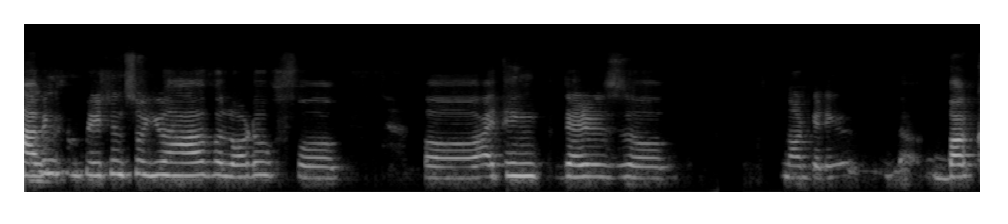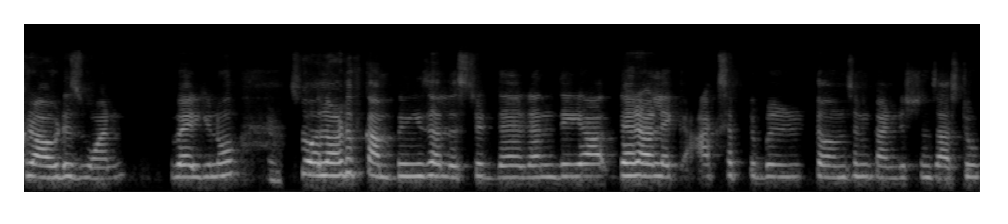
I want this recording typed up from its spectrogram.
having okay. some patience so you have a lot of uh, uh, i think there is uh, not getting Bugcrowd is one where you know so a lot of companies are listed there and they are there are like acceptable terms and conditions as to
